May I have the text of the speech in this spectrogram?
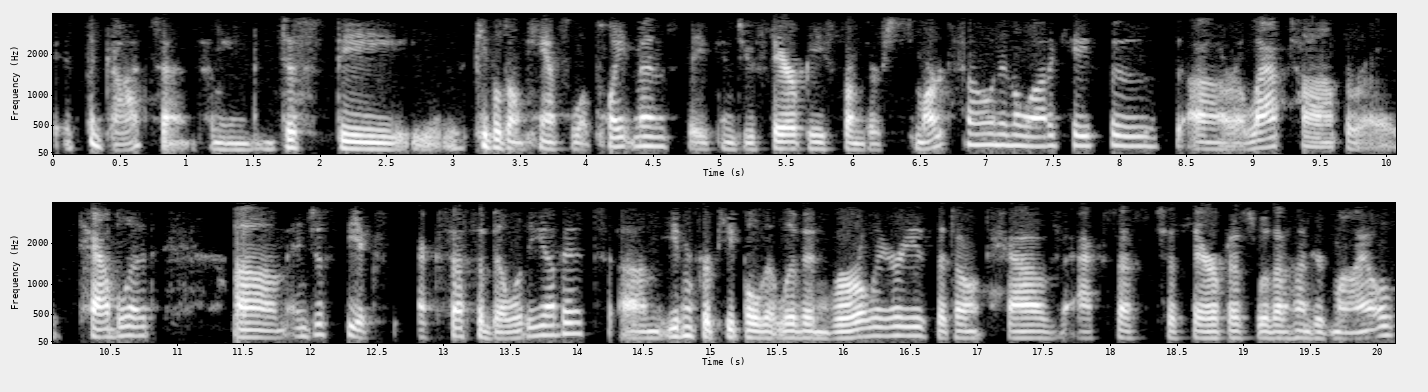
it's a godsend. I mean, just the people don't cancel appointments. They can do therapy from their smartphone in a lot of cases, uh, or a laptop or a tablet. Um, and just the ex- accessibility of it, um, even for people that live in rural areas that don't have access to therapists within 100 miles,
